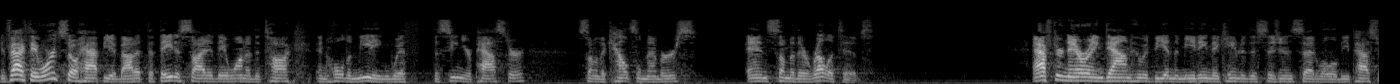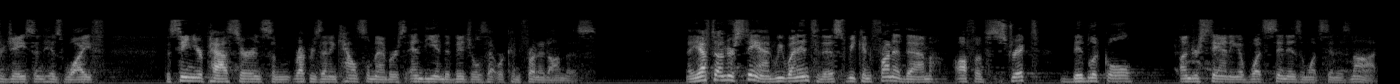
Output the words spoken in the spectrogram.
In fact, they weren't so happy about it that they decided they wanted to talk and hold a meeting with the senior pastor, some of the council members, and some of their relatives. After narrowing down who would be in the meeting, they came to a decision and said, well, it'll be Pastor Jason, his wife, the senior pastor, and some representing council members, and the individuals that were confronted on this. Now, you have to understand, we went into this, we confronted them off of strict biblical understanding of what sin is and what sin is not.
